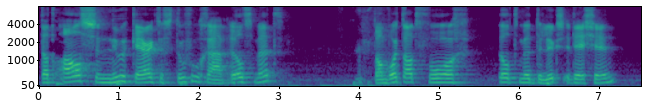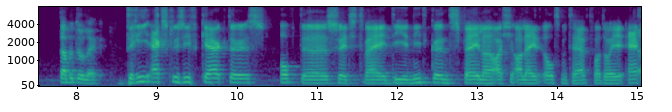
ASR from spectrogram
Dat als ze nieuwe characters toevoegen aan Ultimate, dan wordt dat voor Ultimate Deluxe Edition Dat bedoel ik. drie exclusieve characters op de Switch 2 die je niet kunt spelen als je alleen Ultimate hebt. Waardoor je echt,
